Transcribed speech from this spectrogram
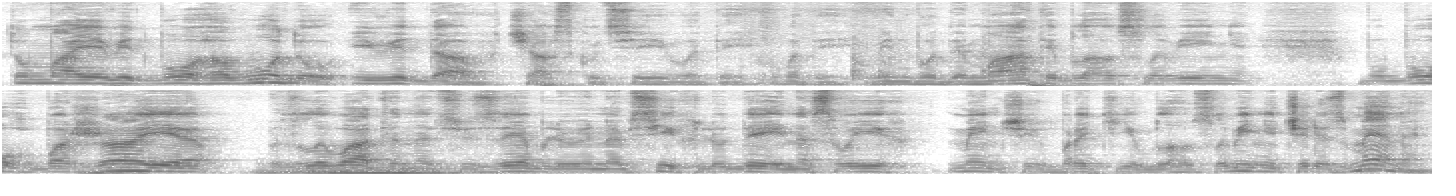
Хто має від Бога воду і віддав частку цієї води, води, він буде мати благословіння, бо Бог бажає зливати на цю землю і на всіх людей, на своїх менших братів благословіння через мене.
